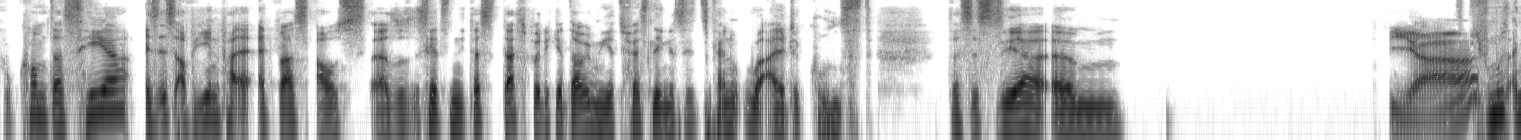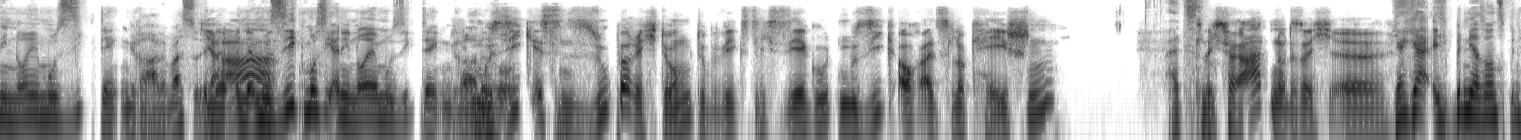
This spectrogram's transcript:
Wo kommt das her? Es ist auf jeden Fall etwas aus, also es ist jetzt nicht, das, das würde ich jetzt, da ich mich jetzt festlegen, das ist jetzt keine uralte Kunst. Das ist sehr, ähm, ja. Ich muss an die neue Musik denken gerade, weißt du? In, ja. der, in der Musik muss ich an die neue Musik denken gerade. Musik so. ist eine super Richtung. Du bewegst dich sehr gut. Musik auch als Location. Als soll ich verraten oder soll ich? Äh ja, ja, ich bin ja sonst bin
